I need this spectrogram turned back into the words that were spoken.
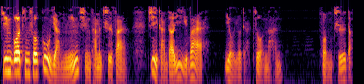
金波听说顾养民请他们吃饭，既感到意外，又有点作难。我们知道，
